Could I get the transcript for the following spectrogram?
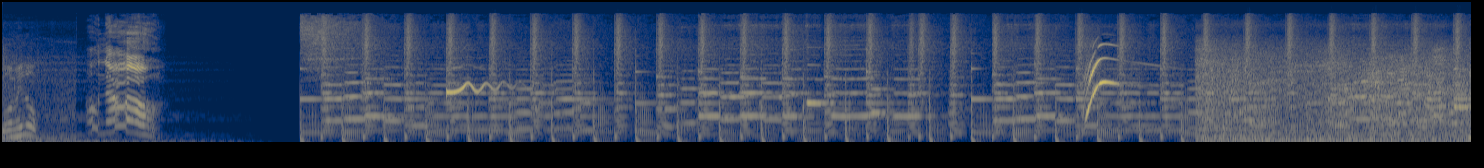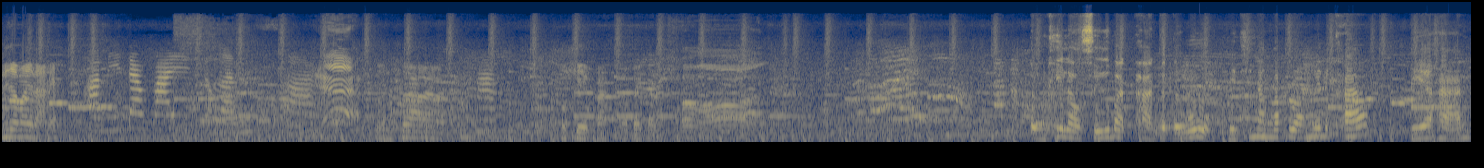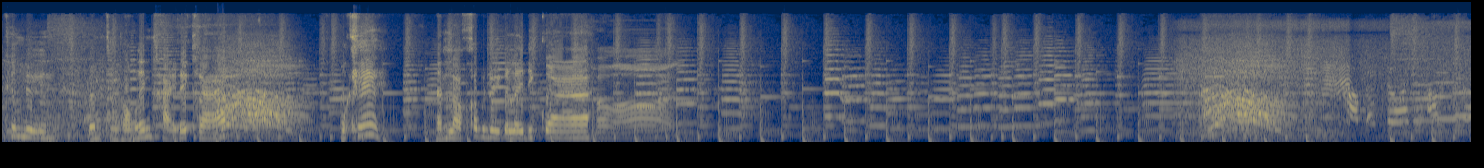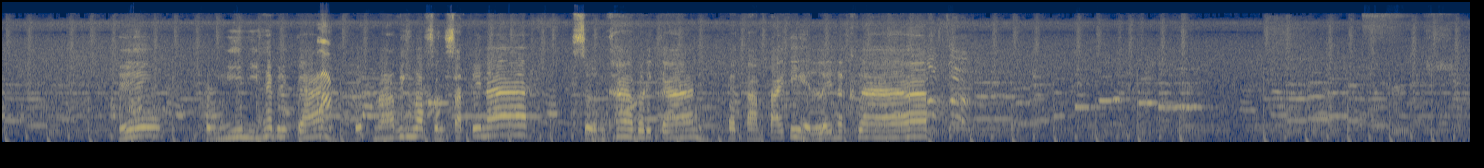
กลัวไหมลูก Oh no! นี่จะไปไหนอันนี้จะไปสวนสัตว์ Yeah! สวนสัตว์โอเคปะเราไปกัน Come on. ตรงที่เราซื้อบัตรผ่านประตูมีที่นั่งรับรองด้วยนะครับ มีอาหารเครื่องดื่มรวมถึงของเล่นขายด้วยครับ โอเคนั้นเราเข้าไปดูกันเลยดีกว่า Come on. เอ๊ะตรงนี้มีให้บริการรถม้าวิ่งรอบสวนสัตว์ด้วยนะ ส่วนค่าบริการก็ตามป้ายที่เห็นเลยนะครับ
